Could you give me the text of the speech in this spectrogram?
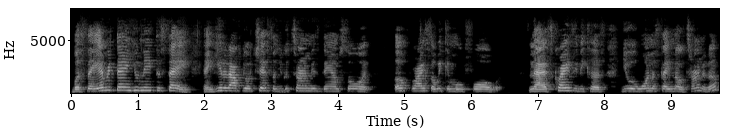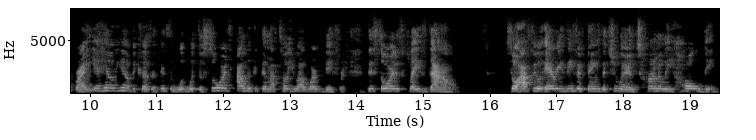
But say everything you need to say and get it off your chest so you can turn this damn sword upright so we can move forward. Now it's crazy because you would want to say no, turn it upright. Yeah, hell yeah. Because if it's with, the swords, I look at them. I tell you, I work different. This sword is placed down. So I feel Aries, these are things that you are internally holding.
